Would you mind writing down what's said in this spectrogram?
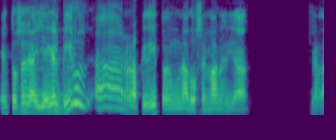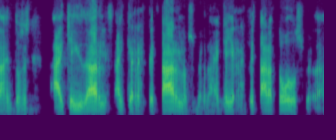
entonces ahí llega el virus ah, rapidito, en una dos semanas ya, ¿verdad? Entonces hay que ayudarles, hay que respetarlos, ¿verdad? Hay que respetar a todos, ¿verdad?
